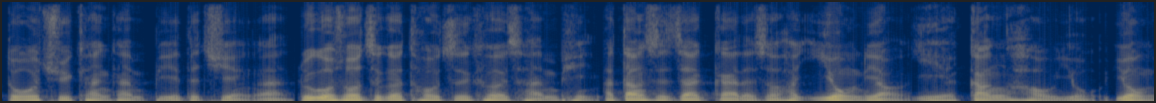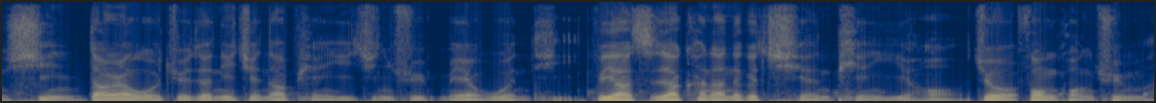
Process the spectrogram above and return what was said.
多去看看别的建案。如果说这个投资客产品，他当时在盖的时候，他用料也刚好有用心，当然我觉得你捡到便宜进去没有问题，不要只要看到那个钱便宜哈就疯狂去买。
